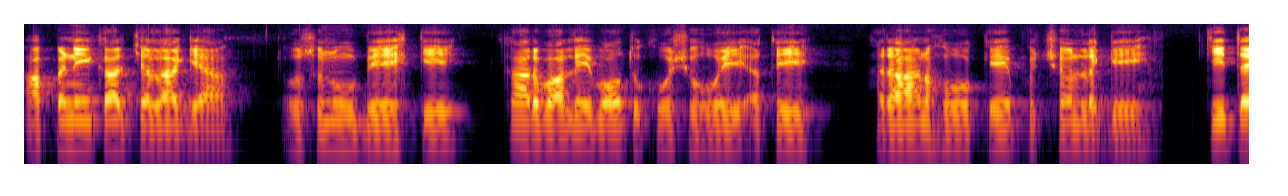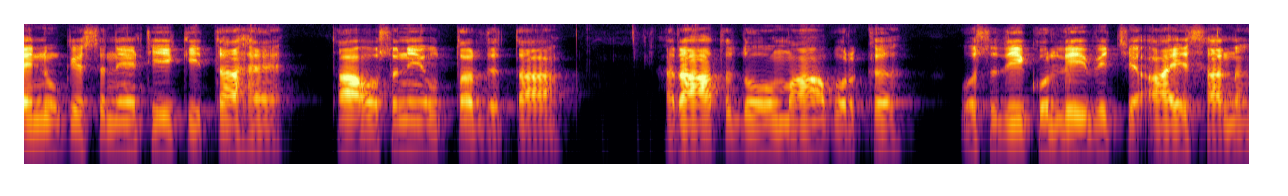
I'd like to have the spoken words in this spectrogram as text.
ਆਪਣੇ ਘਰ ਚਲਾ ਗਿਆ। ਉਸ ਨੂੰ ਵੇਖ ਕੇ ਘਰ ਵਾਲੇ ਬਹੁਤ ਖੁਸ਼ ਹੋਏ ਅਤੇ ਹੈਰਾਨ ਹੋ ਕੇ ਪੁੱਛਣ ਲੱਗੇ ਕਿ ਤੈਨੂੰ ਕਿਸ ਨੇ ਠੀਕ ਕੀਤਾ ਹੈ? ਤਾਂ ਉਸ ਨੇ ਉੱਤਰ ਦਿੱਤਾ, ਰਾਤ ਦੋ ਮਹਾਂਪੁਰਖ ਉਸ ਦੀ ਕੁੱਲੀ ਵਿੱਚ ਆਏ ਸਨ,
